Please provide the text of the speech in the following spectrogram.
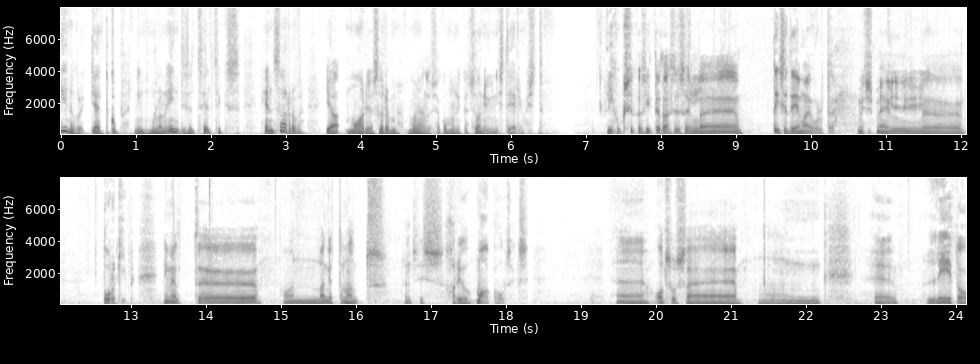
teenakott jätkub ning mul on endiselt seltsiks Henn Sarv ja Maarjo Sõrm Majandus- ja Kommunikatsiooniministeeriumist. liiguks aga siit edasi selle teise teema juurde, mis meil äh, torgib. nimelt äh, on langetanud, see on siis Harju maakohus, eks äh,, otsuse äh, Leedo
